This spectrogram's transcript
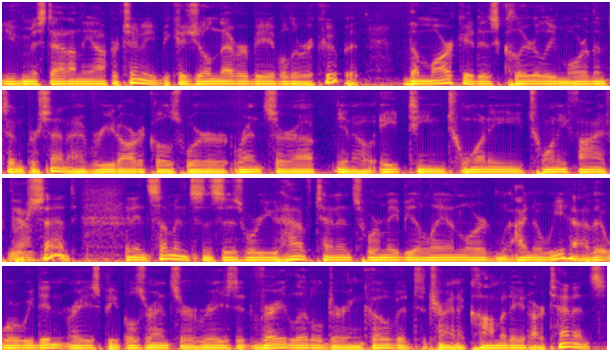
you've missed out on the opportunity because you'll never be able to recoup it. The market is clearly more than 10%. I've read articles where rents are up, you know, 18, 20, 25%. And in some instances where you have tenants where maybe a landlord, I know we have it, where we didn't raise people's rents or raised it very little during COVID to try and accommodate our tenants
